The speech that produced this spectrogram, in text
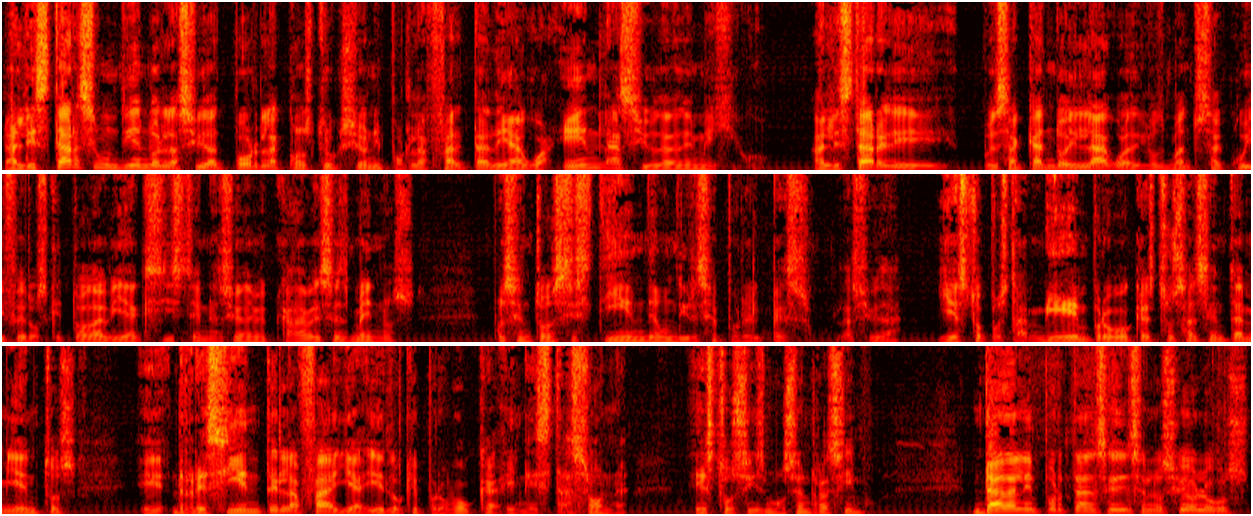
Al estarse hundiendo la ciudad por la construcción y por la falta de agua en la Ciudad de México, al estar eh, pues sacando el agua de los mantos acuíferos que todavía existen en Ciudad de México cada vez es menos, pues entonces tiende a hundirse por el peso la ciudad. Y esto pues también provoca estos asentamientos, eh, resiente la falla y es lo que provoca en esta zona estos sismos en racimo. Dada la importancia, dicen los geólogos,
